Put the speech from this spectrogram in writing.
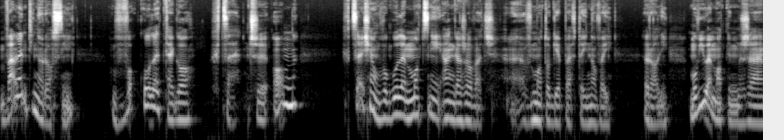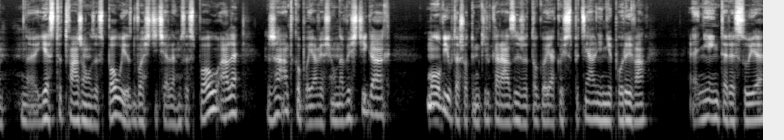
Valentino Rossi w ogóle tego chce? Czy on chce się w ogóle mocniej angażować e, w MotoGP w tej nowej roli? Mówiłem o tym, że e, jest twarzą zespołu, jest właścicielem zespołu, ale rzadko pojawia się na wyścigach. Mówił też o tym kilka razy, że to go jakoś specjalnie nie porywa, e, nie interesuje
